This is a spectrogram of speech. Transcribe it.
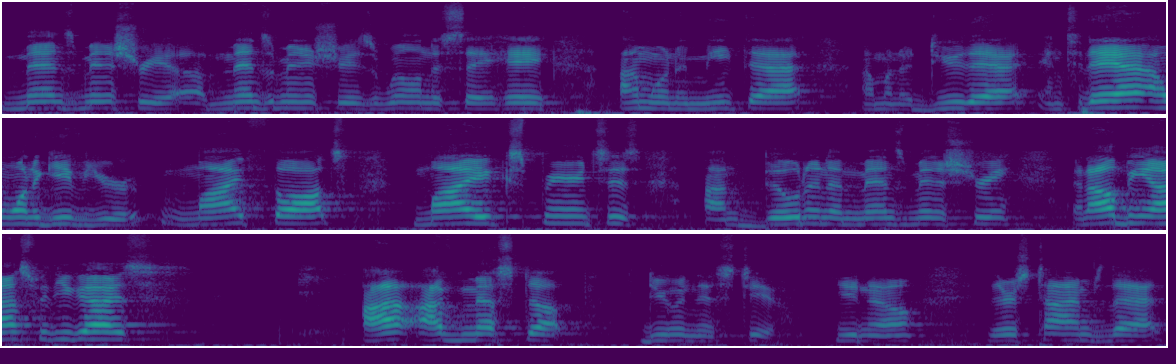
men's ministry. A men's ministry is willing to say, hey, I'm going to meet that. I'm going to do that. And today I want to give you my thoughts, my experiences on building a men's ministry. And I'll be honest with you guys, I, I've messed up doing this too. You know, there's times that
